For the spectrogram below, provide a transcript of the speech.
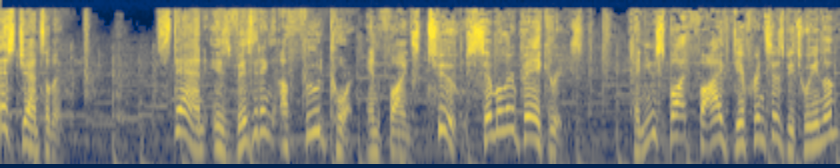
This gentleman. Stan is visiting a food court and finds two similar bakeries. Can you spot five differences between them?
